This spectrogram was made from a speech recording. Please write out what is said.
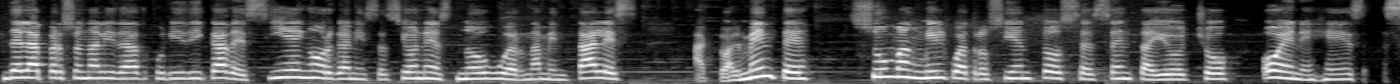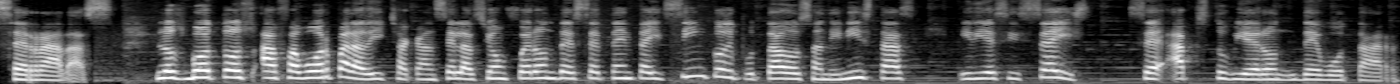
de la personalidad jurídica de 100 organizaciones no gubernamentales. Actualmente suman 1.468 ONGs cerradas. Los votos a favor para dicha cancelación fueron de 75 diputados sandinistas y 16 se abstuvieron de votar.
